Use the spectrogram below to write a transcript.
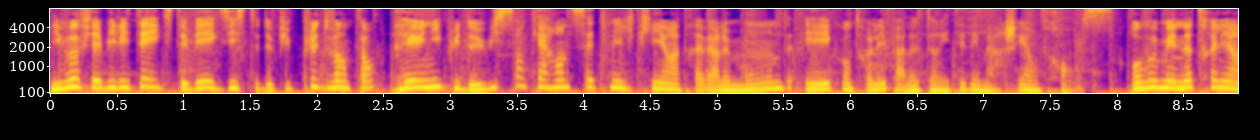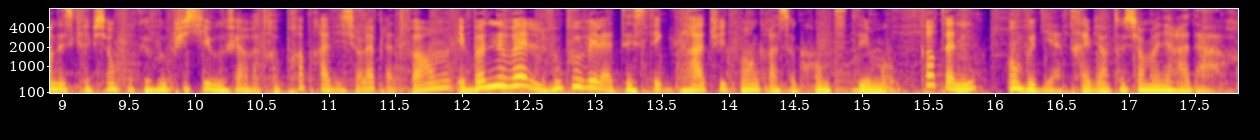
Niveau fiabilité, XTB existe depuis plus de 20 ans, réunit plus de 847 000 clients à travers le monde et est contrôlé par l'autorité des marchés en France. On vous met notre lien en description pour que vous puissiez vous faire votre propre avis sur la plateforme. Et bonne nouvelle, vous pouvez la tester gratuitement grâce au compte démo. Quant à nous, on vous dit à très bientôt sur Money Radar.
